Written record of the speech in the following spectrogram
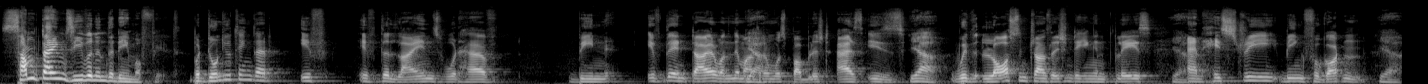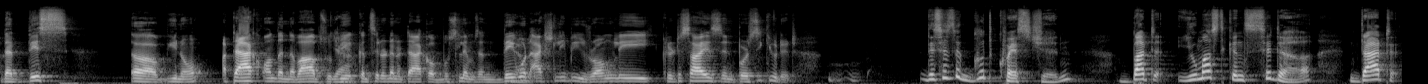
sometimes even in the name of faith. But don't you think that if if the lines would have been if the entire Vande Mataram yeah. was published as is, yeah. with loss in translation taking in place yeah. and history being forgotten, yeah. that this, uh, you know, attack on the Nawabs would be considered an attack of Muslims and they would actually be wrongly criticized and persecuted? This is a good question, but you must consider that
